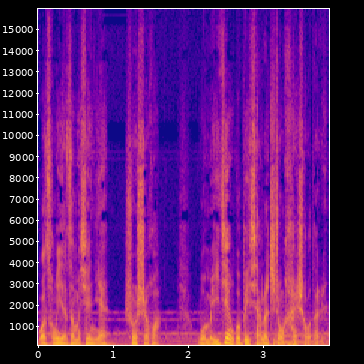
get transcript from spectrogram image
我从业这么些年，说实话，我没见过被下了这种害手的人。”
